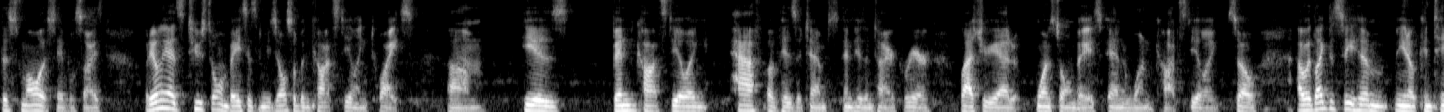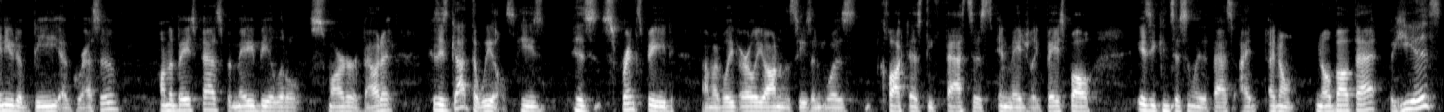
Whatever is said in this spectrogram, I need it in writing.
the smallest sample size, but he only has two stolen bases, and he's also been caught stealing twice. Um, he has been caught stealing half of his attempts in his entire career. Last year, he had one stolen base and one caught stealing. So I would like to see him, you know, continue to be aggressive on the base pass, but maybe be a little smarter about it because he's got the wheels. He's his sprint speed um, I believe early on in the season, was clocked as the fastest in Major League Baseball. Is he consistently the fastest? I, I don't know about that, but he is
